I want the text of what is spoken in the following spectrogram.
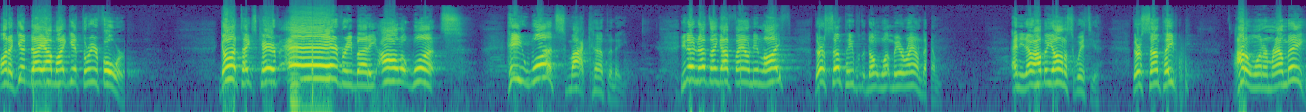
On a good day, I might get three or four. God takes care of everybody all at once. He wants my company. You know another thing I've found in life? There are some people that don't want me around them. And you know, I'll be honest with you. There's some people I don't want them around me.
